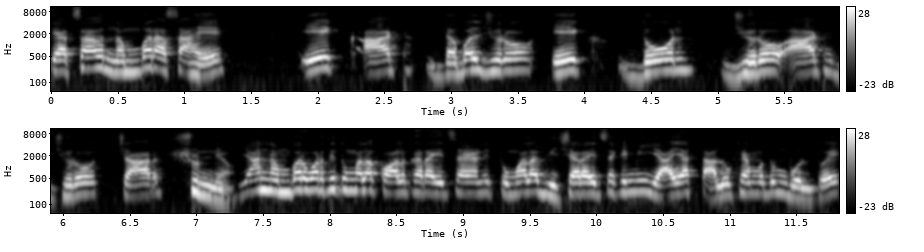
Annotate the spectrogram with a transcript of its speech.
त्याचा नंबर असा आहे एक आठ डबल झिरो एक दोन झिरो आठ झिरो चार शून्य. या नंबरवरती तुम्हाला कॉल करायचा आहे आणि तुम्हाला विचारायचं की मी या या तालुक्यामधून बोलतोय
